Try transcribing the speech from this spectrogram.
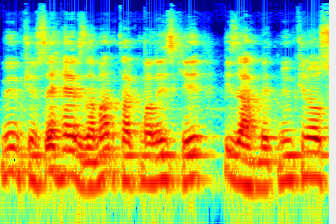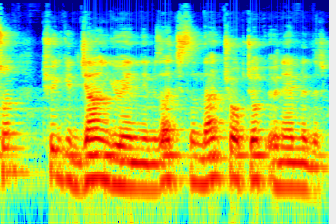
Mümkünse her zaman takmalıyız ki bir zahmet mümkün olsun. Çünkü can güvenliğimiz açısından çok çok önemlidir.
